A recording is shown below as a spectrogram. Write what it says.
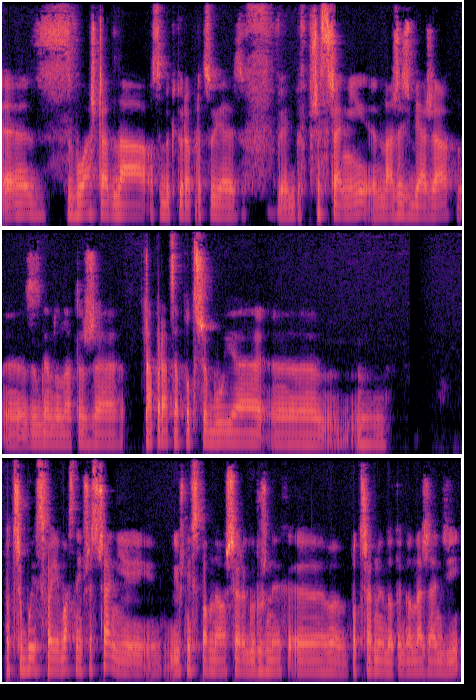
E, zwłaszcza dla osoby, która pracuje w, jakby w przestrzeni, dla rzeźbiarza, e, ze względu na to, że ta praca potrzebuje, e, potrzebuje swojej własnej przestrzeni. Już nie wspomnę o szeregu różnych potrzebnych do tego narzędzi,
